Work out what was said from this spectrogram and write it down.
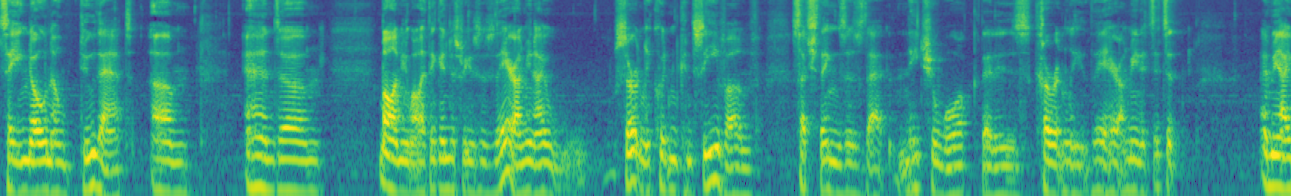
saying no no do that um, and um, well I mean well I think industries is there I mean I certainly couldn't conceive of such things as that nature walk that is currently there. I mean, it's it's a. I mean, I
